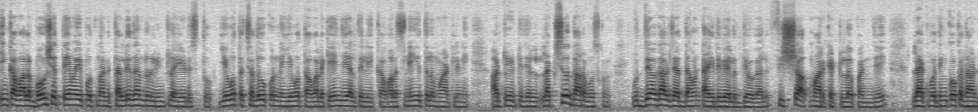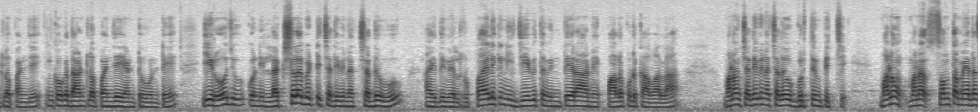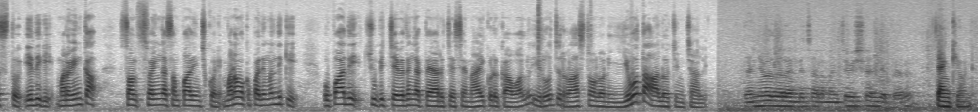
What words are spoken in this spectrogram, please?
ఇంకా వాళ్ళ భవిష్యత్తు ఏమైపోతుందని తల్లిదండ్రులు ఇంట్లో ఏడుస్తూ యువత చదువుకున్న యువత వాళ్ళకి ఏం చేయాలో తెలియక వాళ్ళ స్నేహితులు మాటలని అటు ఇటు లక్షలు దారబోసుకుని ఉద్యోగాలు చేద్దామంటే ఐదు వేల ఉద్యోగాలు ఫిష్ మార్కెట్లో పనిచేయి లేకపోతే ఇంకొక దాంట్లో పనిచేయి ఇంకొక దాంట్లో పనిచేయి అంటూ ఉంటే ఈరోజు కొన్ని లక్షలు పెట్టి చదివిన చదువు ఐదు వేల రూపాయలకి నీ జీవితం ఇంతేరా అనే పాలకుడు కావాలా? మనం చదివిన చదువు గుర్తింపిచ్చి మనం మన సొంత మేధస్సుతో ఎదిగి మనం ఇంకా స్వ- స్వయంగా సంపాదించుకొని మనం ఒక పది మందికి ఉపాధి చూపించే విధంగా తయారు చేసే నాయకుడు కావాలో ఈరోజు రాష్ట్రంలోని యువత ఆలోచించాలి. ధన్యవాదాలండి. చాలా మంచి విషయాలు చెప్పారు. థ్యాంక్ యూ అండి.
